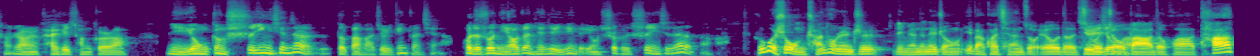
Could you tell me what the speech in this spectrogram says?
唱，让人还可以唱歌啊。你用更适应现在的办法就一定赚钱啊，或者说你要赚钱就一定得用适合适应现在的办法。如果是我们传统认知里面的那种一百块钱左右的鸡尾酒吧的话，它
